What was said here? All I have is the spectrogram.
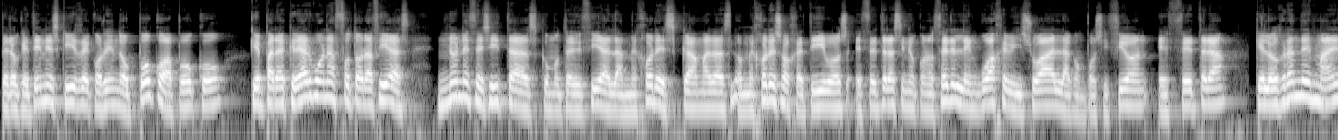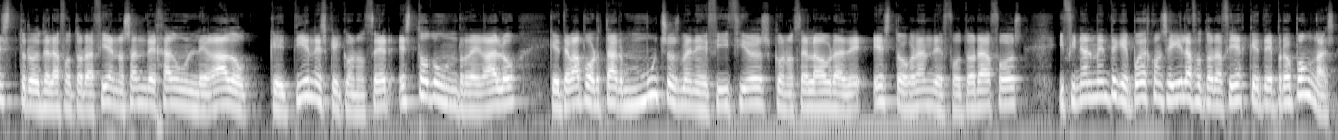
pero que tienes que ir recorriendo poco a poco, que para crear buenas fotografías no necesitas, como te decía, las mejores cámaras, los mejores objetivos, etcétera, sino conocer el lenguaje visual, la composición, etcétera que los grandes maestros de la fotografía nos han dejado un legado que tienes que conocer, es todo un regalo que te va a aportar muchos beneficios conocer la obra de estos grandes fotógrafos y finalmente que puedes conseguir las fotografías que te propongas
